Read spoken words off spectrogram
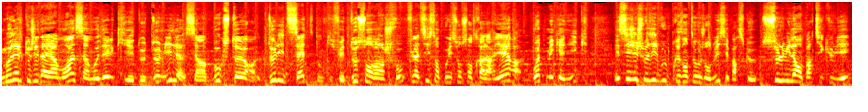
Le modèle que j'ai derrière moi, c'est un modèle qui est de 2000, c'est un Boxster 2 litres 7, donc il fait 220 chevaux, flat 6 en position centrale arrière, boîte mécanique. Et si j'ai choisi de vous le présenter aujourd'hui, c'est parce que celui-là en particulier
